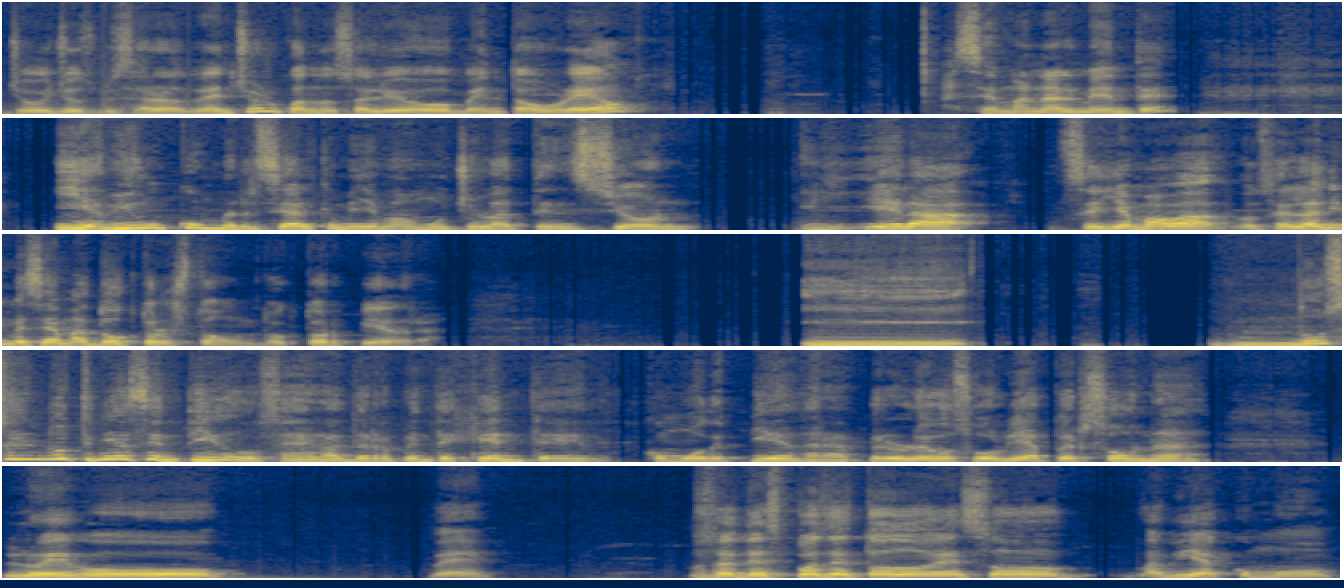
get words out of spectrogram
JoJo's Bizarre Adventure, cuando salió Ventaureo, semanalmente. Y había un comercial que me llamaba mucho la atención y era, se llamaba, o sea, el anime se llama Doctor Stone, Doctor Piedra. Y no sé, no tenía sentido, o sea, era de repente gente como de piedra, pero luego se volvía persona, luego, eh, o sea, después de todo eso había como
